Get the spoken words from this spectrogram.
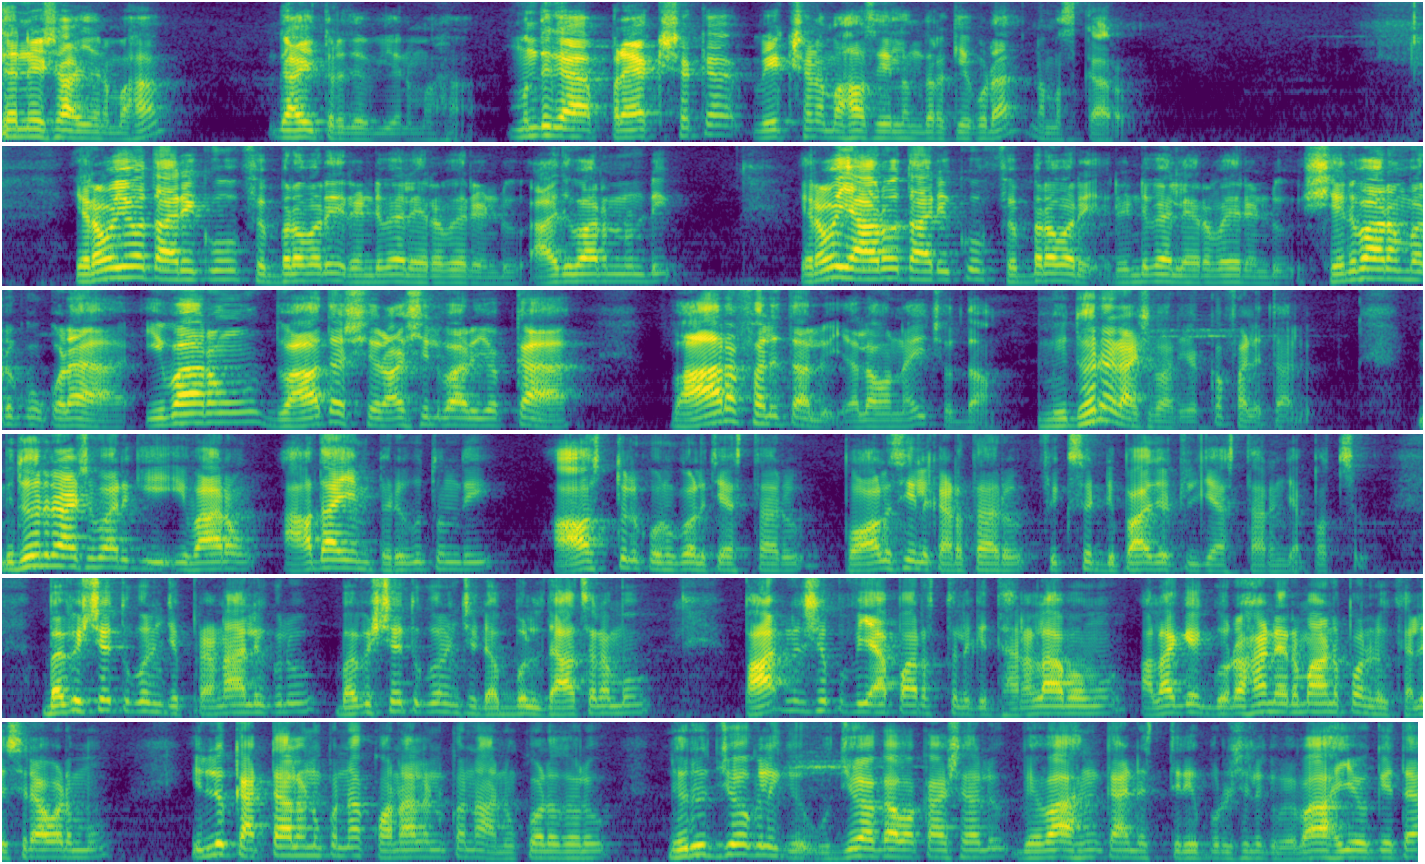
గణేశాయ నమ గాయత్రదేవ్య నమ. ముందుగా ప్రేక్షక వీక్షణ మహాశైలందరికీ కూడా నమస్కారం. ఇరవయో తారీఖు ఫిబ్రవరి రెండు వేల ఇరవై రెండు ఆదివారం నుండి. ఇరవై ఆరో తారీఖు ఫిబ్రవరి రెండు వేల ఇరవై రెండు శనివారం వరకు కూడా ఈ వారం ద్వాదశ రాశుల వారి యొక్క వార ఫలితాలు ఎలా ఉన్నాయి చూద్దాం. మిథున రాశి వారి యొక్క ఫలితాలు. మిథున రాశి వారికి ఈ వారం ఆదాయం పెరుగుతుంది ఆస్తులు కొనుగోలు చేస్తారు పాలసీలు కడతారు ఫిక్స్డ్ డిపాజిట్లు చేస్తారని చెప్పొచ్చు. భవిష్యత్తు గురించి ప్రణాళికలు భవిష్యత్తు గురించి డబ్బులు దాచడము పార్ట్నర్షిప్ వ్యాపారస్తులకి ధనలాభము అలాగే గృహ నిర్మాణ పనులు కలిసి రావడము ఇల్లు కట్టాలనుకున్న కొనాలనుకున్న అనుకూలతలు నిరుద్యోగులకి ఉద్యోగ అవకాశాలు వివాహం కాని స్త్రీ పురుషులకు వివాహ యోగ్యత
